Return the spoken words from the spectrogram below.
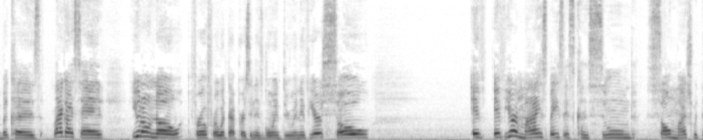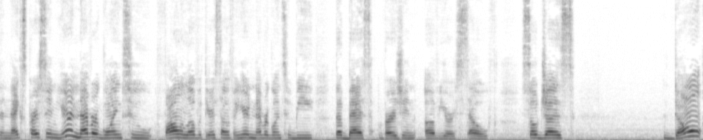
because, like I said, you don't know for for what that person is going through. And if you're so if if your mind space is consumed so much with the next person, you're never going to fall in love with yourself and you're never going to be the best version of yourself. So just don't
